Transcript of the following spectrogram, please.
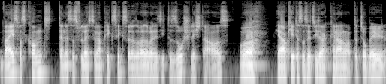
weiß, was kommt, dann ist es vielleicht sogar ein Pick 6 oder sowas, aber der sieht so schlechter aus. Boah, ja, okay, das ist jetzt wieder, keine Ahnung, ob der Joe Barry,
